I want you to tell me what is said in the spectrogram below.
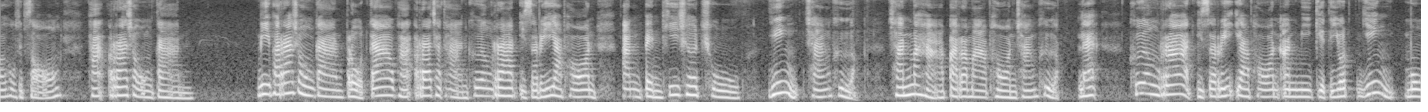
2562 พระราชองค์การ มีพระราชองค์การโปรดเกล้าพระราชทานเครื่องราชอิสริยาภรณ์อันเป็นที่เชิดชู ยิ่งช้างเผือก ชั้นมหาปรมาพรณ์ช้างเผือกและ เครื่องราชอิสริยาภรณ์อันมีเกียรติยศยิ่งมง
